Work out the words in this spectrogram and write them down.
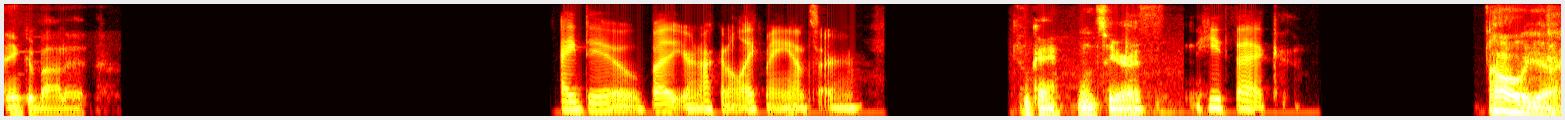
think about it. I do, but you're not gonna like my answer. Okay, let's hear it. 'cause He thick. oh yeah,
